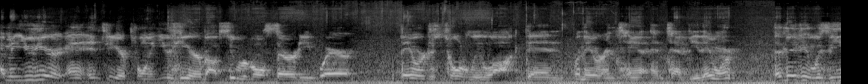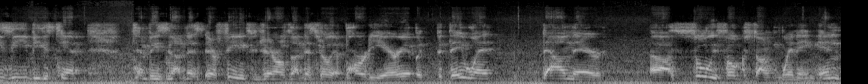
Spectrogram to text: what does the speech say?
I mean, you hear, and to your point, you hear about Super Bowl thirty where they were just totally locked in when they were in, Tam- in Tempe. They weren't. Maybe it was easy because Tempe, Tempe's not necessarily, Phoenix in general is not necessarily a party area, but but they went down there uh, solely focused on winning, and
